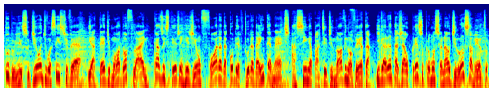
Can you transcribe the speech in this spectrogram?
Tudo isso de onde você estiver e até de modo offline, caso esteja em região fora da cobertura da internet. Assine a partir de R$ 9,90 e garanta já o preço promocional de lançamento.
